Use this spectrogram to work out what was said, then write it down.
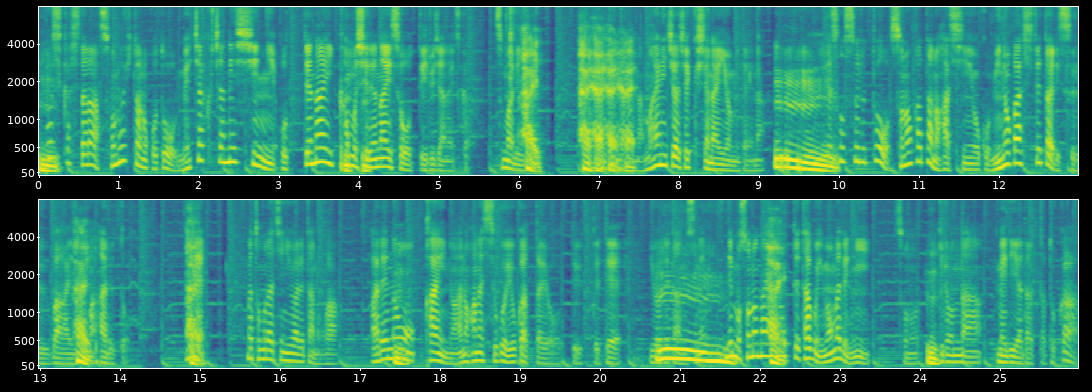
うん。もしかしたらその人のことをめちゃくちゃ熱心に追ってないかもしれない層っているじゃないですか。つまり、はいはいはいはいはい毎日はチェックしてないよみたいな。うんうんでそうするとその方の発信をこう見逃してたりする場合がはいまああると。で、はいまあ、友達に言われたのが「あれの回のあの話すごい良かったよ」って言ってて言われたんですね。うんでもその内容って多分今までにそのうん。いろんなメディアだったとか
